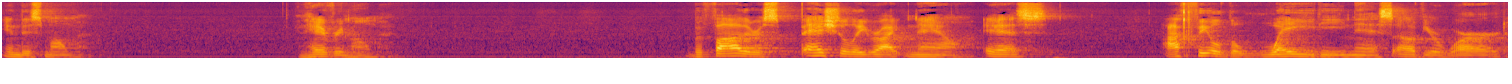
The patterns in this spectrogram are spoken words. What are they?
in this moment, in every moment. But, Father, especially right now, as I feel the weightiness of your word.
